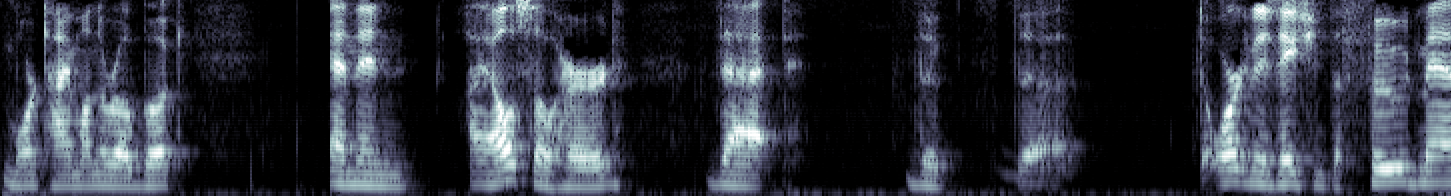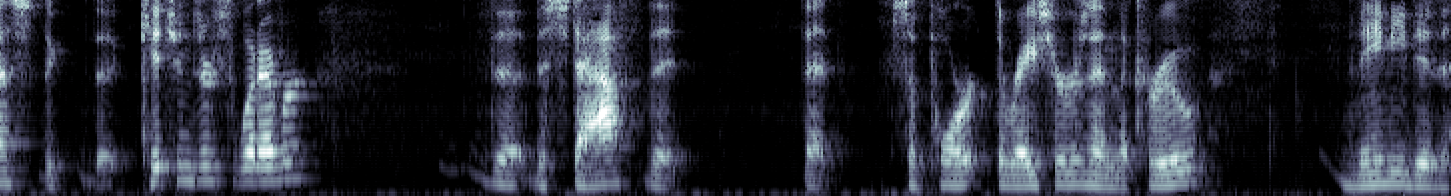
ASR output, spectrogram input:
more time on the road book. And then I also heard that the the the organization, the food mess, the the kitchens or whatever, the the staff that that support the racers and the crew, they needed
